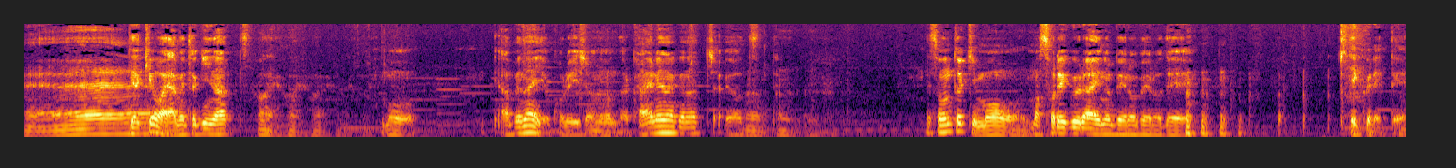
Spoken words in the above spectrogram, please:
ええ今日はやめときなっつって。はいはいはいもう危ないよこれ以上飲んだら帰れなくなっちゃうよっつって、でその時も、まあ、それぐらいのベロベロで 来てくれて、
